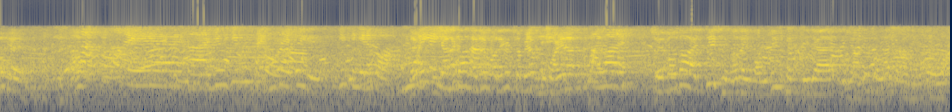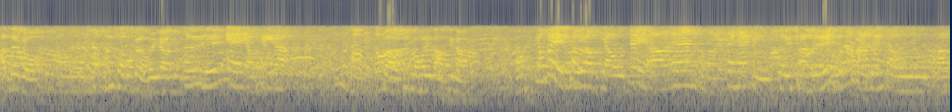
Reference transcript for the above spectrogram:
OK。咁啊，咁我哋誒要邀請即係不如邀請幾多個啊？五位嘅時間嘅關係咧，我哋已經準備咗五位啦，係喎，全部都係之前我哋無煙食肆嘅現場觀眾咧，就同我哋玩呢個五十六嘅遊戲㗎。對聯嘅遊戲啦。咁啊，邊個可以答先啊？咁不如就由由即係阿 Ann 同埋即係 Matthew 對上聯，咁下聯就麻煩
